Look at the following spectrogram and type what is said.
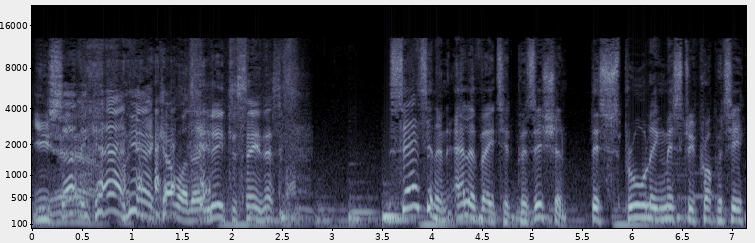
You certainly can, yeah, come on You need to see this one. Set in an elevated position, this sprawling mystery property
